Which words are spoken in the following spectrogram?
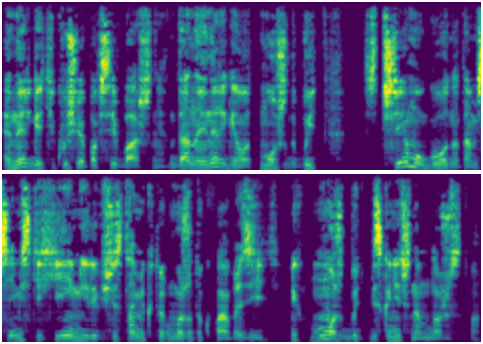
энергия, текущая по всей башне. Данная энергия вот может быть с чем угодно, там, всеми стихиями или веществами, которые можно только вообразить. Их может быть бесконечное множество.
